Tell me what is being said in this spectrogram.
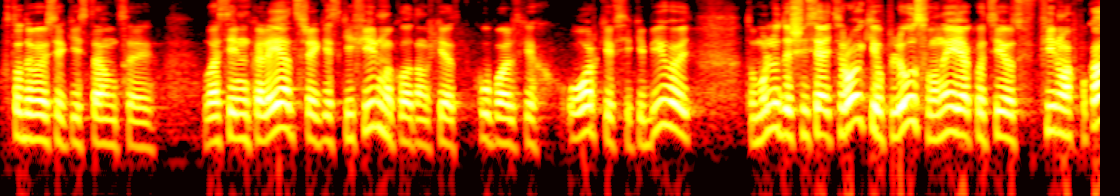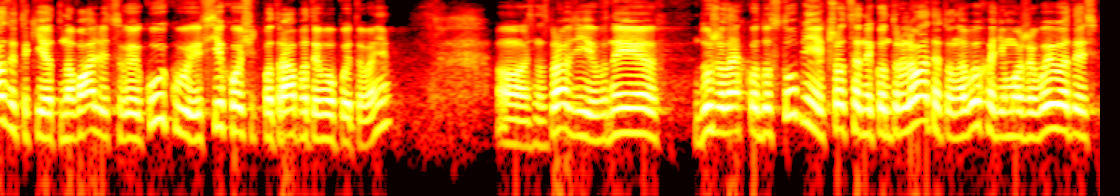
хто дивився якісь там цей Властелін колець, ще якісь фільми, коли там такі купа таких орків, всякі бігають. Тому люди 60 років, плюс вони, як оці от в фільмах показують, такі от навалюють свою куйку і всі хочуть потрапити в опитування. Ось, насправді вони дуже легко доступні. Якщо це не контролювати, то на виході може виявитись,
